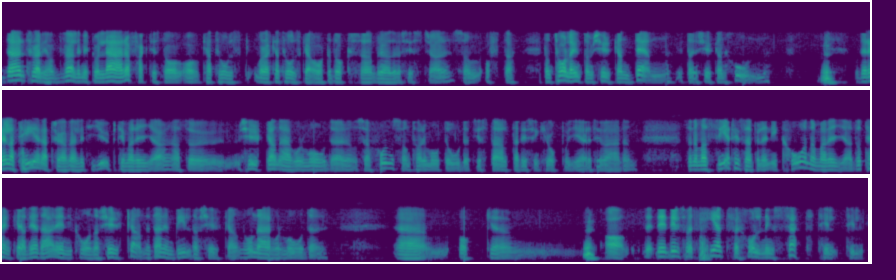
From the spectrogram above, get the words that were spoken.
där tror jag vi har väldigt mycket att lära faktiskt av, av katolsk, våra katolska ortodoxa bröder och systrar som ofta, de talar inte om kyrkan den, utan kyrkan hon. Mm. Och det relaterar tror jag väldigt djupt till Maria. Alltså kyrkan är vår moder och så hon som tar emot ordet, gestaltar det i sin kropp och ger det till världen. Så när man ser till exempel en ikon av Maria, då tänker jag det där är en ikon av kyrkan. Det där är en bild av kyrkan. Hon är vår moder. Um, och um, mm. ja, det, det, det, är liksom ett helt förhållningssätt till, till,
